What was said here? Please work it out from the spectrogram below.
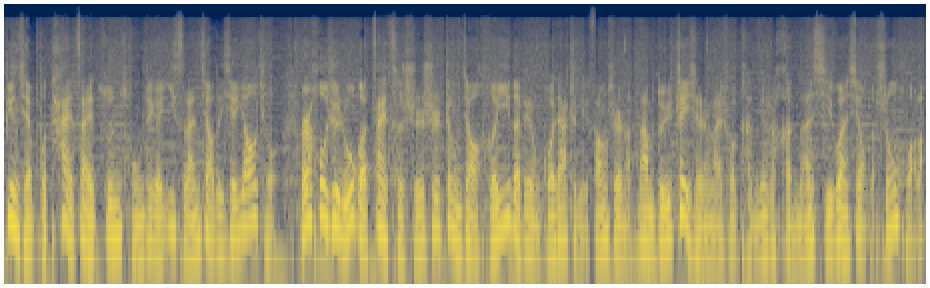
并且不太再遵从这个伊斯兰教的一些要求。而后续如果再次实施政教合一的这种国家治理方式呢，那么对于这些人来说，肯定是很难习惯现有的生活了。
